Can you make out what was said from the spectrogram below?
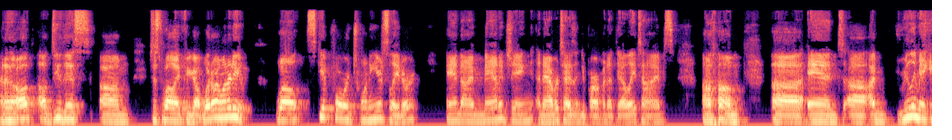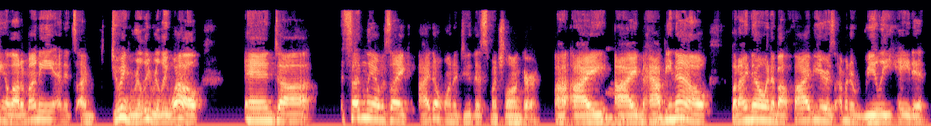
And I thought, I'll, I'll do this um, just while I figure out what do I want to do. Well, skip forward 20 years later, and I'm managing an advertising department at the LA Times. Um, uh, and uh, I'm really making a lot of money, and it's I'm doing really really well. And uh, suddenly I was like, I don't want to do this much longer. Uh, I mm-hmm. I'm happy now, but I know in about five years I'm going to really hate it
